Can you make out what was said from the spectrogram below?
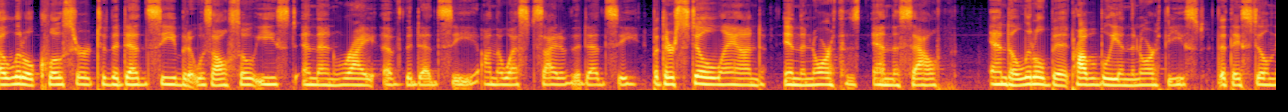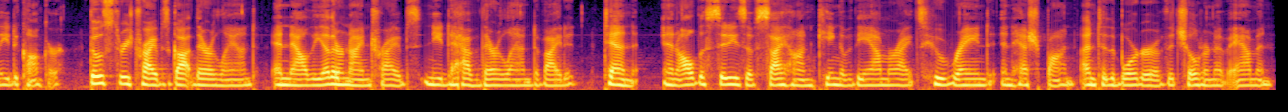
a little closer to the Dead Sea, but it was also east and then right of the Dead Sea on the west side of the Dead Sea. But there's still land in the north and the south, and a little bit probably in the northeast that they still need to conquer. Those three tribes got their land, and now the other nine tribes need to have their land divided. 10 and all the cities of Sihon, king of the Amorites, who reigned in Heshbon, unto the border of the children of Ammon.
